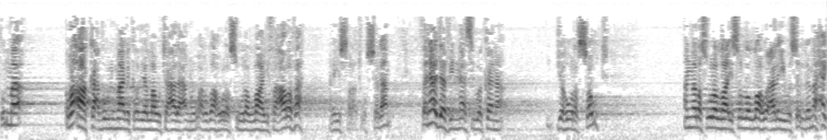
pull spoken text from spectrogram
ثم رأى كعب بن مالك رضي الله تعالى عنه وأرضاه رسول الله فعرفه عليه الصلاة والسلام فنادى في الناس وكان جهور الصوت أن رسول الله صلى الله عليه وسلم حي.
